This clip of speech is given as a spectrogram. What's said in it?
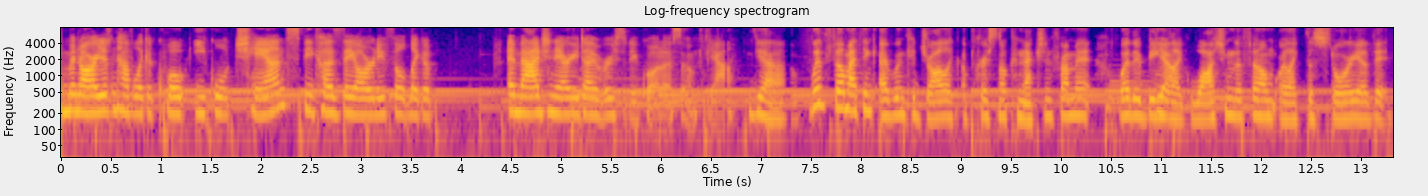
minari doesn't have like a quote equal chance because they already filled like a imaginary diversity quota. So yeah. Yeah. With film, I think everyone could draw like a personal connection from it, whether being yeah. like watching the film or like the story of it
